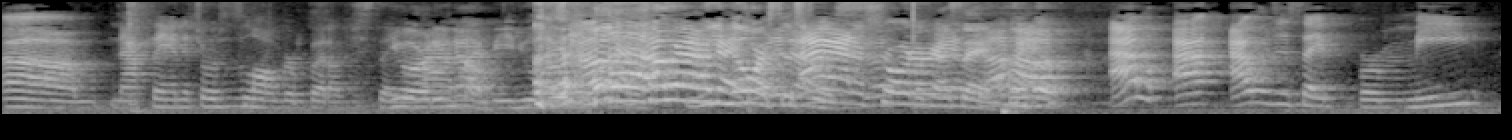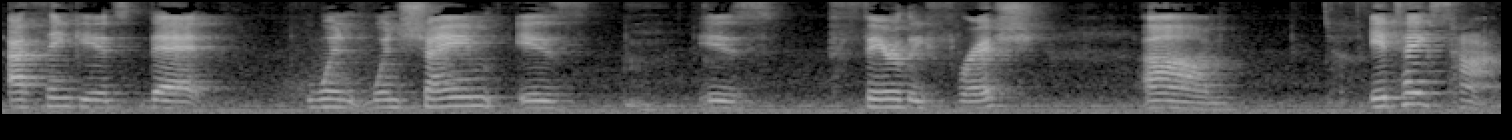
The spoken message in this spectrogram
Um, not saying that yours is longer, but I'm just saying You already mine know. might be- You okay, already okay, We okay. know our sisters. I sisters. got a shorter What I say? answer. Uh-huh. I, I I would just say for me, I think it's that when when shame is is fairly fresh, um, it takes time.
